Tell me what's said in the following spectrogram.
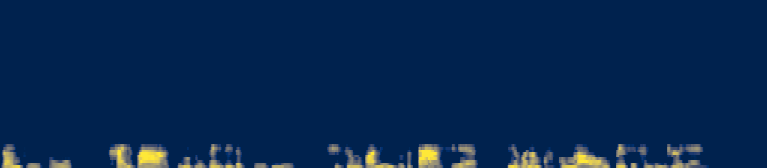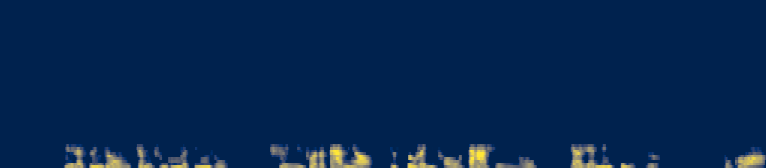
三嘱咐，开发祖祖辈辈的土地是中华民族的大事，绝不能把功劳归给他一个人。为了尊重郑成功的叮嘱，水鱼厝的大庙就塑了一头大水牛，让人们祭祀。不过，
